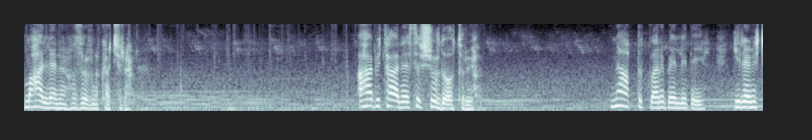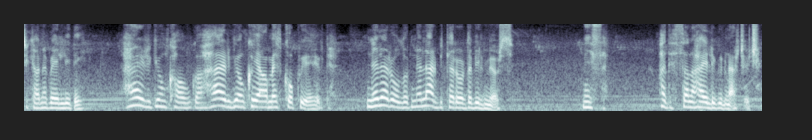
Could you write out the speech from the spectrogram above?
Mahallenin huzurunu kaçıran. Aha bir tanesi şurada oturuyor. Ne yaptıkları belli değil. Gireni çıkanı belli değil. Her gün kavga, her gün kıyamet kopuyor evde. Neler olur, neler biter orada bilmiyoruz. Neyse. Hadi sana hayırlı günler çocuğum.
